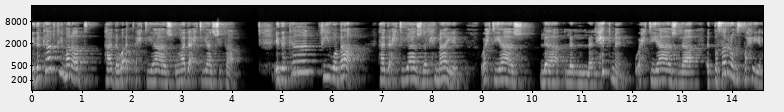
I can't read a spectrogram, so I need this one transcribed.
إذا كان في مرض هذا وقت احتياج وهذا احتياج شفاء. إذا كان في وباء هذا احتياج للحماية واحتياج للحكمة واحتياج للتصرف الصحيح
